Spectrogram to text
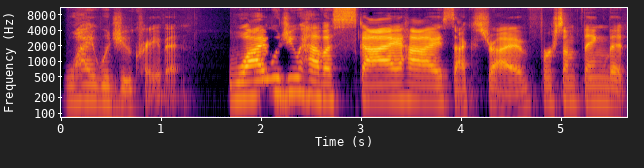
why would you crave it? Why would you have a sky high sex drive for something that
